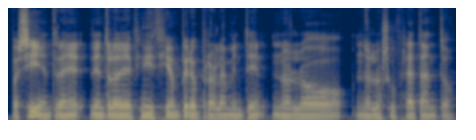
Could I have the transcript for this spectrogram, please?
pues sí, entra dentro de la definición, pero probablemente no lo, no lo sufra tanto.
